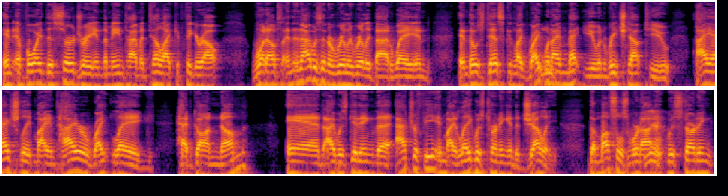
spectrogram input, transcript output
and avoid this surgery in the meantime until I could figure out what else. And then I was in a really, really bad way. And, and those discs, and like right when I met you and reached out to you, I actually, my entire right leg had gone numb and I was getting the atrophy and my leg was turning into jelly. The muscles were not, Yeah. it was starting,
